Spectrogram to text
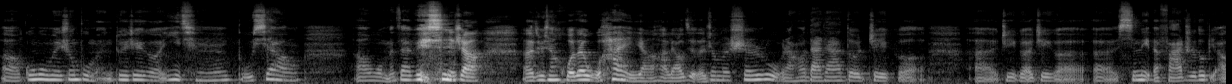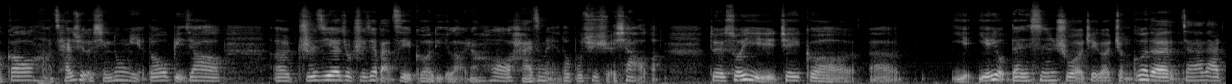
呃公共卫生部门对这个疫情不像呃我们在微信上呃就像活在武汉一样哈了解的这么深入，然后大家的这个呃这个这个呃心理的阀值都比较高哈，采取的行动也都比较。呃，直接就直接把自己隔离了，然后孩子们也都不去学校了。对，所以这个呃，也也有担心说，这个整个的加拿大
